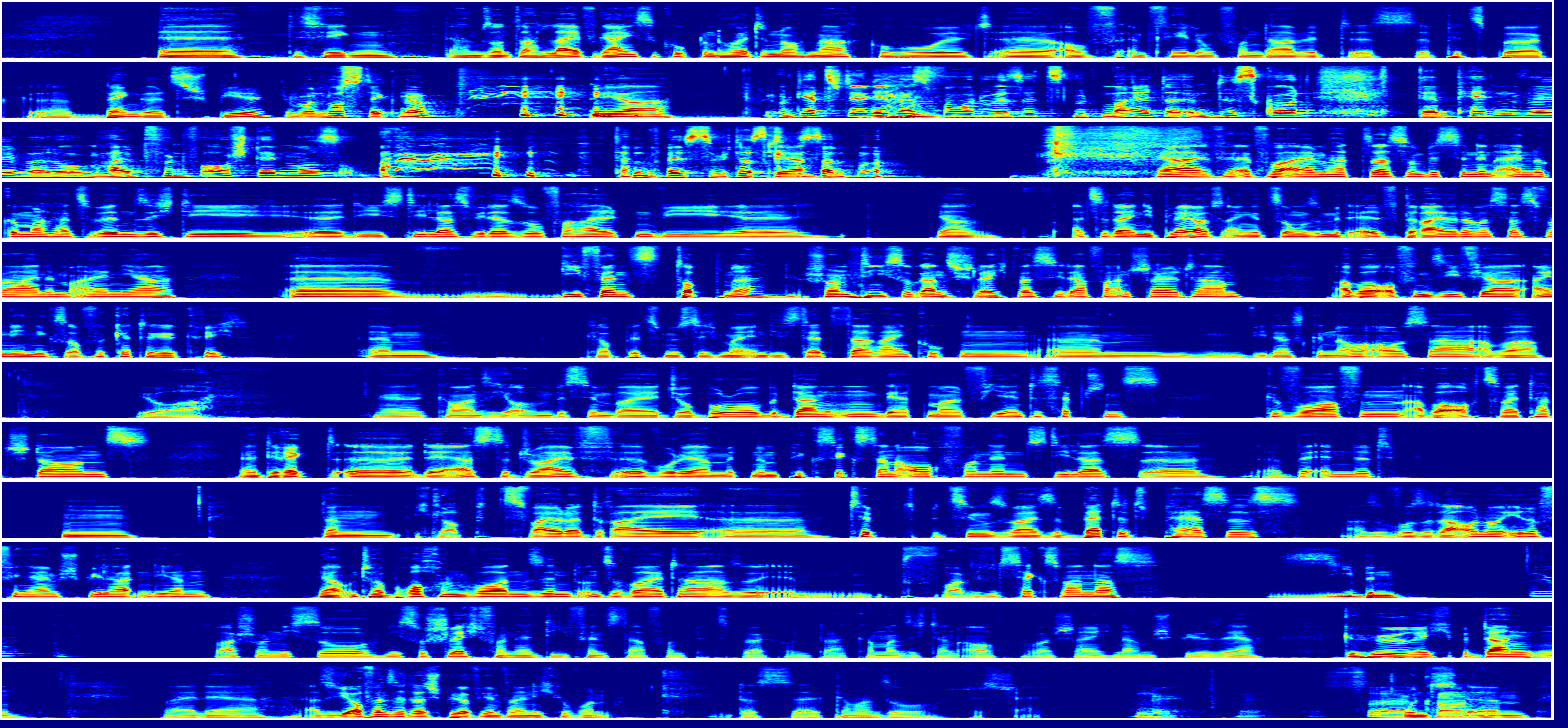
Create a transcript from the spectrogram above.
Äh, deswegen am Sonntag live gar nichts geguckt und heute noch nachgeholt äh, auf Empfehlung von David das äh, Pittsburgh äh, Bengals Spiel. War lustig, ne? ja. Und jetzt stell dir das vor, du sitzt mit Malte im Discord, der pennen will, weil er um halb fünf aufstehen muss. Dann weißt du, wie das ja. gestern war. Ja, vor allem hat das so ein bisschen den Eindruck gemacht, als würden sich die, äh, die Steelers wieder so verhalten wie äh, ja, als sie da in die Playoffs eingezogen sind mit 11-3 oder was das war in dem einen Jahr. Äh, Defense top, ne? Schon nicht so ganz schlecht, was sie da veranstaltet haben, aber offensiv ja eigentlich nichts auf die Kette gekriegt. Ähm, ich glaube, jetzt müsste ich mal in die Stats da reingucken, ähm, wie das genau aussah, aber ja, ne, kann man sich auch ein bisschen bei Joe Burrow bedanken. Der hat mal vier Interceptions geworfen, aber auch zwei Touchdowns. Äh, direkt äh, der erste Drive äh, wurde ja mit einem Pick Six dann auch von den Steelers äh, äh, beendet. Mhm. Dann, ich glaube, zwei oder drei äh, tipped bzw. batted Passes, also wo sie da auch noch ihre Finger im Spiel hatten, die dann ja unterbrochen worden sind und so weiter. Also, ähm, pf, wie viel Sex waren das? Sieben. Jo war schon nicht so, nicht so schlecht von der Defense da von Pittsburgh. Und da kann man sich dann auch wahrscheinlich nach dem Spiel sehr gehörig bedanken. Bei der, also die Offense hat das Spiel auf jeden Fall nicht gewonnen. Das äh, kann man so feststellen. Nö, nö. Das, äh, Und ähm,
